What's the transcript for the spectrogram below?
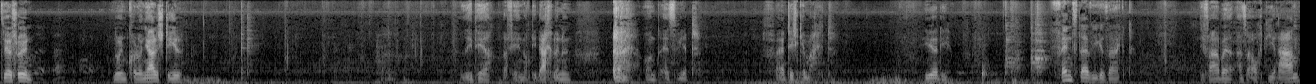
Sehr schön. Nur im Kolonialstil. Seht ihr, da fehlen noch die Dachrinnen und es wird fertig gemacht. Hier die Fenster, wie gesagt. Die Farbe, also auch die Rahmen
